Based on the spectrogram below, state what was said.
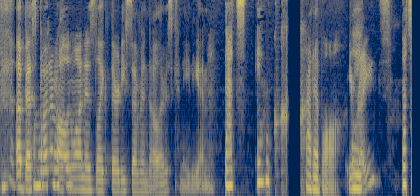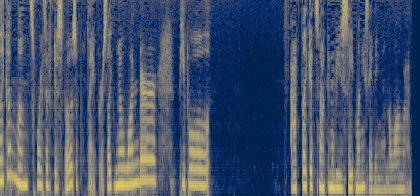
a best bottom all in one is like $37 Canadian. That's incredible. Like, right? That's like a month's worth of disposable diapers. Like, no wonder people act like it's not going to be money saving in the long run.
